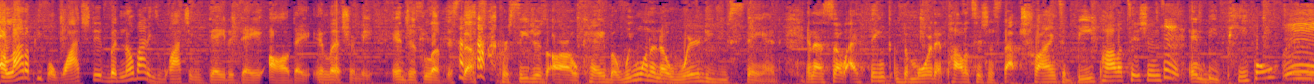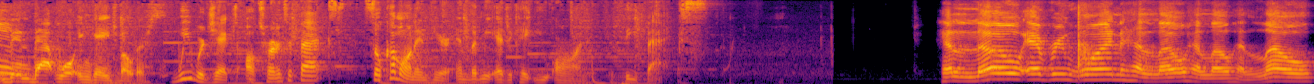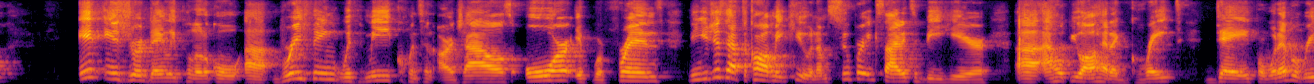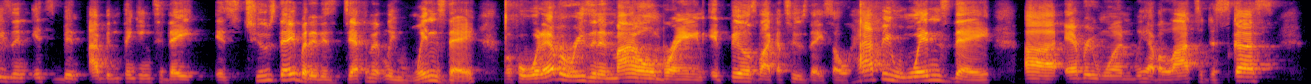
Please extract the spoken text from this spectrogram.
a lot of people watched it, but nobody's watching day to day all day unless you're me and just love this stuff. Procedures are okay, but we want to know where do you stand? And so I think the more that politicians stop trying to be politicians hmm. and be people, hmm. then that will engage voters. We reject alternative facts, so come on in here and let me educate you on the facts. Hello, everyone. Hello, hello, hello. It is your daily political uh, briefing with me, Quentin R. Jiles, or if we're friends, then you just have to call me Q. And I'm super excited to be here. Uh, I hope you all had a great day. For whatever reason, it's been I've been thinking today is Tuesday, but it is definitely Wednesday. But for whatever reason in my own brain, it feels like a Tuesday. So happy Wednesday, uh, everyone. We have a lot to discuss.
